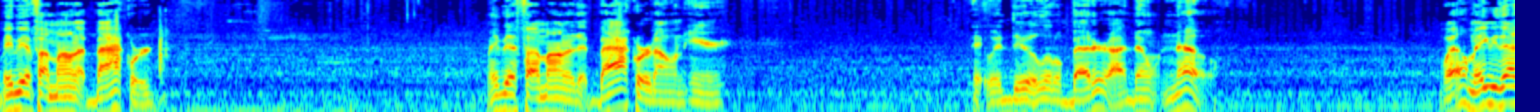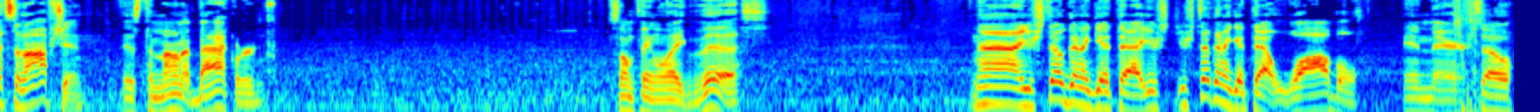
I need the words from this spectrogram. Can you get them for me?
maybe if I mount it backward, maybe if I mounted it backward on here, it would do a little better. I don't know. Well, maybe that's an option, is to mount it backward. Something like this. Nah, you're still gonna get that, you're, you're still gonna get that wobble in there. So,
